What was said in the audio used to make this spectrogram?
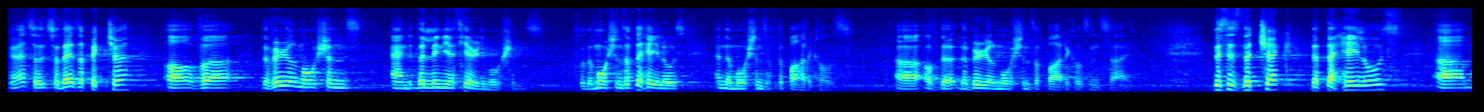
Yeah, so, so there's a picture of uh, the virial motions and the linear theory motions. So the motions of the halos and the motions of the particles, uh, of the, the virial motions of particles inside. This is the check that the halos, um,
